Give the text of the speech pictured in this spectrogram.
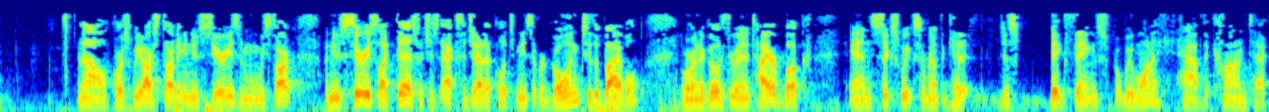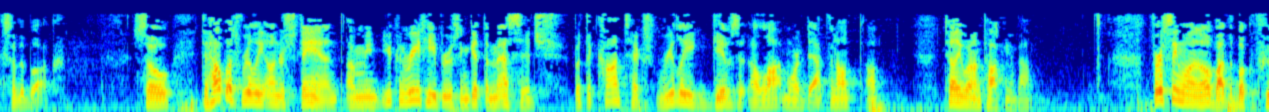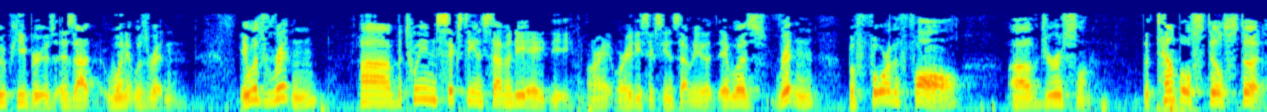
Now, of course, we are starting a new series, and when we start a new series like this, which is exegetical, which means that we're going to the Bible, and we're going to go through an entire book, and six weeks going to get it just big things, but we want to have the context of the book. So, to help us really understand, I mean, you can read Hebrews and get the message, but the context really gives it a lot more depth. And I'll, I'll tell you what I'm talking about. First thing we want to know about the book of Hebrews is that when it was written. It was written uh, between 60 and 70 AD, all right, or AD 60 and 70. It was written before the fall of Jerusalem. The temple still stood.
